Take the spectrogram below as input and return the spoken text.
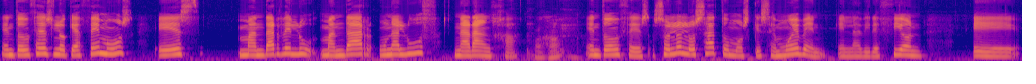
Entonces lo que hacemos es mandar, de lu- mandar una luz naranja. Ajá. Entonces, solo los átomos que se mueven en la dirección eh,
